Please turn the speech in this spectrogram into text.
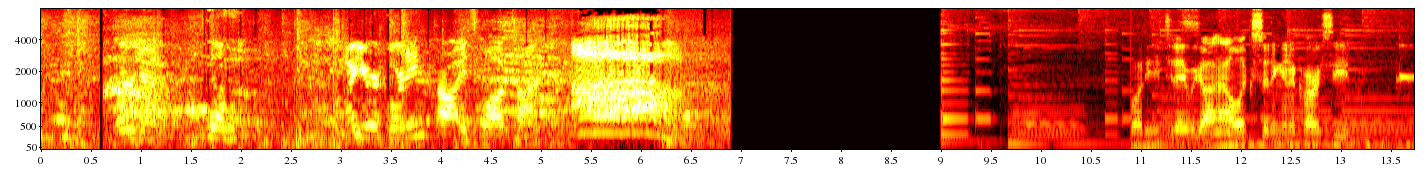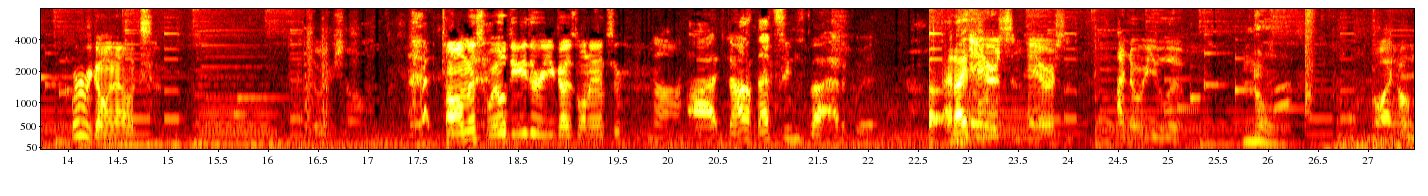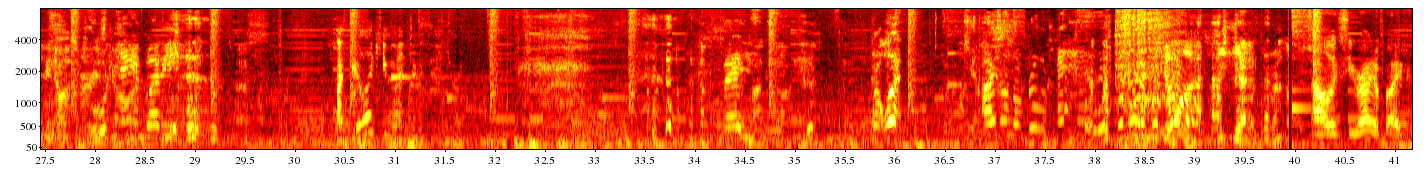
What are we doing? Are you recording? Oh, it's vlog time. Ah! Buddy, today we got Alex sitting in a car seat. Where are we going, Alex? Kill yourself. Thomas, Will, do either of you guys want to answer? Nah. Uh, no, that seems about adequate. And I Hey, Harrison, hey, Harrison. I know where you live. No. Oh, I hope he knows where he's going. Okay, buddy. I feel like he went to Cathedral. Face. Bro, what? Eyes on the road, man. Come on. Alex, you ride a bike?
